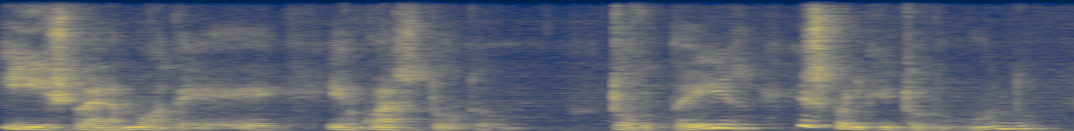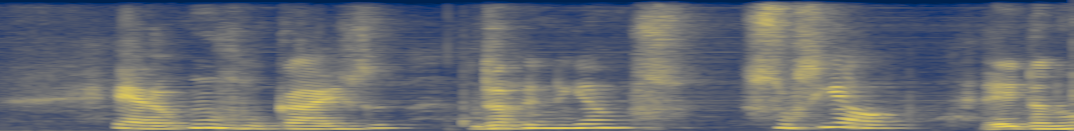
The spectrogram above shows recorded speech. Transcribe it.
e isto era moda é, em quase todo, todo o país, e suponho que em todo o mundo, eram uns locais de reunião social. Ainda não,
